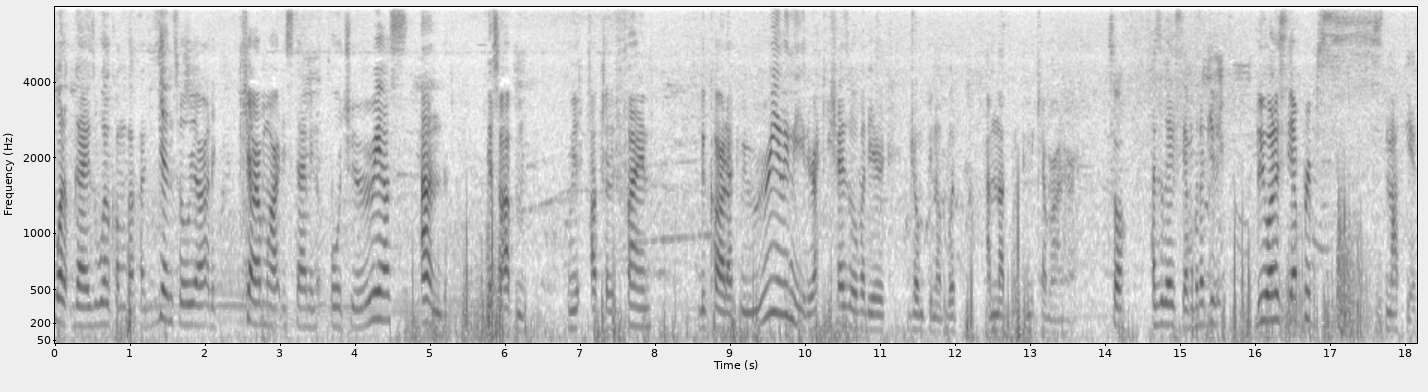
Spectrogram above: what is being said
What up guys, welcome back again. So we are at the car mart this time in Ocho Rios and guess what happened? We actually find the car that we really need. Racquiesha is over there jumping up but I'm not putting the camera on her. So as you guys see I'm gonna give it do you wanna see a prips? Not yet.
